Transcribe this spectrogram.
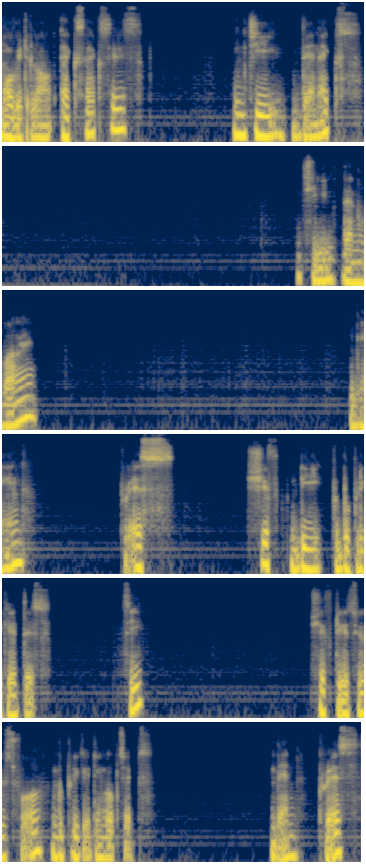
Move it along x-axis G then X. G then Y. Again press shift D to duplicate this. See? Shift is used for duplicating objects. Then press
